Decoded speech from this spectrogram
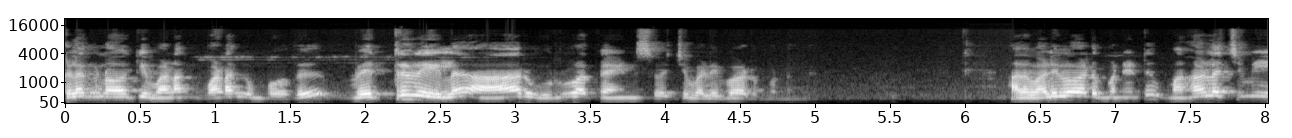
கிழக்கு நோக்கி வணங் வணங்கும் போது வெற்றிலையில ஆறு உருவா கைன்ஸ் வச்சு வழிபாடு பண்ணுங்க. அதை வழிபாடு பண்ணிட்டு மகாலட்சுமி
